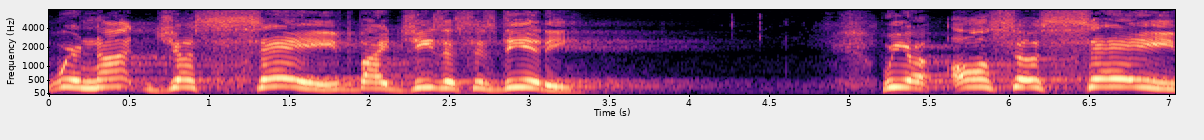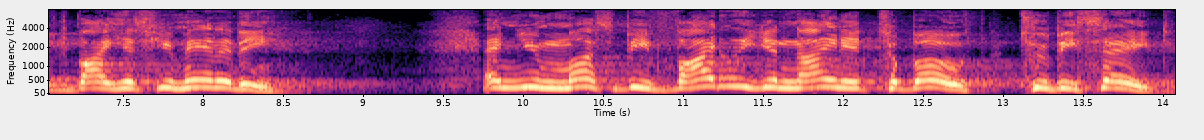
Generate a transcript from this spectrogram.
We're not just saved by Jesus' deity. We are also saved by his humanity. And you must be vitally united to both to be saved.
